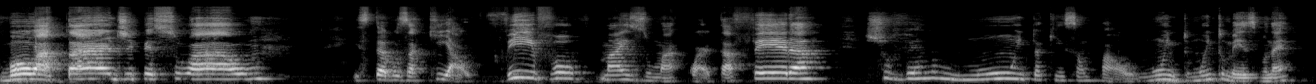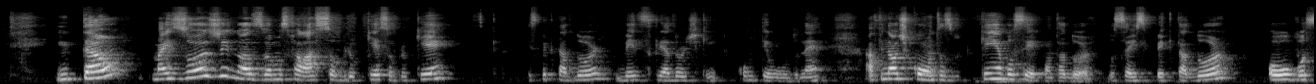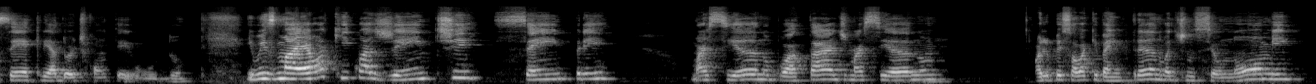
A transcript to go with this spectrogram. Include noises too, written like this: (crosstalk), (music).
Boa tarde, pessoal. Estamos aqui ao vivo, mais uma quarta-feira. Chovendo muito aqui em São Paulo, muito, muito mesmo, né? Então, mas hoje nós vamos falar sobre o quê? Sobre o quê? Espectador vezes criador de conteúdo, né? Afinal de contas, quem é você, contador? Você é espectador ou você é criador de conteúdo? E o Ismael aqui com a gente, sempre. Marciano, boa tarde, Marciano. Olha o pessoal aqui vai entrando, vai deixando o seu nome.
